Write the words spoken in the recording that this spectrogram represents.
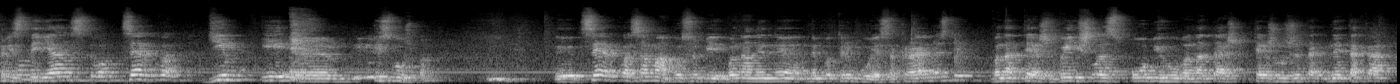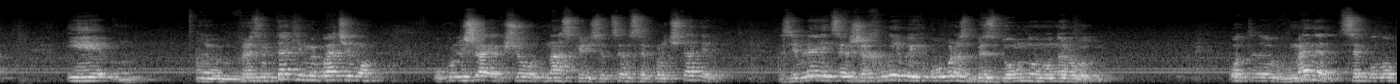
Християнство, церква, дім і, і служба. Е, Церква сама по собі вона не, не, не потребує сакральності, вона теж вийшла з обігу, вона теж, теж уже так, не така. І е, в результаті ми бачимо у Куліша, якщо от наскрізь це все прочитати, з'являється жахливий образ бездомного народу. От е, в мене це було,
